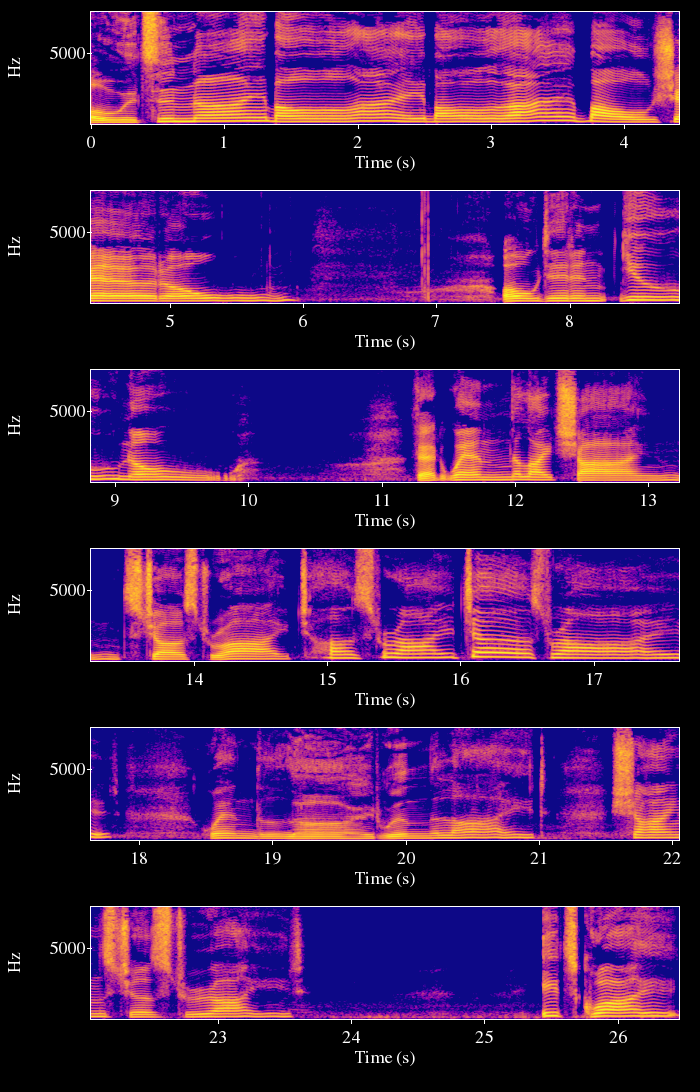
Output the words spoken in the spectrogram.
Oh, it's an eyeball, eyeball, eyeball shadow. Oh, didn't you know that when the light shines just right, just right, just right, when the light, when the light shines just right, It's quite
